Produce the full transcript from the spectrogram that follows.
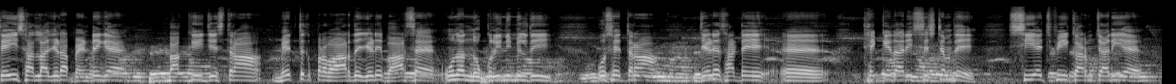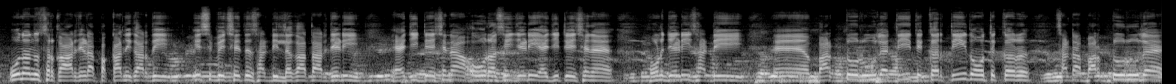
23 ਸਾਲਾ ਜਿਹੜਾ ਪੈਂਡਿੰਗ ਹੈ। ਬਾਕੀ ਜਿਸ ਤਰ੍ਹਾਂ ਮ੍ਰਿਤਕ ਪਰਿਵਾਰ ਦੇ ਜਿਹੜੇ ਵਾਰਸ ਹੈ, ਉਹਨਾਂ ਨੂੰ ਨੌਕਰੀ ਨਹੀਂ ਮਿਲਦੀ। ਉਸੇ ਤਰ੍ਹਾਂ ਜਿਹੜੇ ਸਾਡੇ ਠੇਕੇਦਾਰੀ ਸਿਸਟਮ ਦੇ ਸੀਐਚਪੀ ਕਰਮਚਾਰੀ ਹੈ, ਉਹਨਾਂ ਨੂੰ ਸਰਕਾਰ ਜਿਹੜਾ ਪੱਕਾ ਨਹੀਂ ਕਰਦੀ, ਇਸ ਵਿਸ਼ੇ ਤੇ ਸਾਡੀ ਲਗਾਤਾਰ ਜਿਹੜੀ ਐਜੀਟੇਸ਼ਨ ਹੈ ਔਰ ਅਸੀਂ ਜਿਹੜੀ ਐਜੀਟੇਸ਼ਨ ਹੈ, ਹੁਣ ਜਿਹੜੀ ਸਾਡੀ ਵਰਕ ਟੂ ਰੂਲ ਹੈ 30 ਤਿੱਕਰ 30 ਤੋਂ ਤਿੱਕਰ ਸਾਡਾ ਵਰਕ ਟੂ ਰੂਲ ਹੈ,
